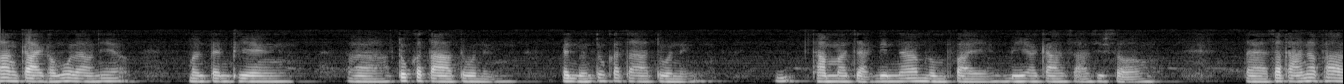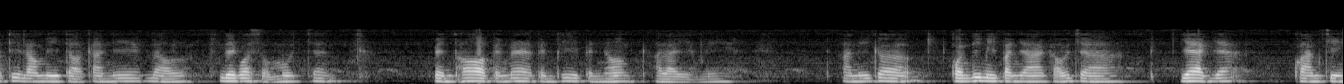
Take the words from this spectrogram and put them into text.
ร่างกายของพวกเราเนี่ย มันเป็นเพียงตุ๊กตาตัวหนึ่ง เป็นเหมือนตุ๊กตาตัวหนึ่งทำมาจากดินน้ำลมไฟมีอาการสามสิบสองแต่สถานภาพที่เรามีต่อกันนี้เราเรียกว่าสมมุติเช่นเป็นพ่อเป็นแม่เป็นพี่เป็นน้องอะไรอย่างนี้ อันนี้ก็คนที่มีปัญญาเขาจะแยกแยะ ความจริง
